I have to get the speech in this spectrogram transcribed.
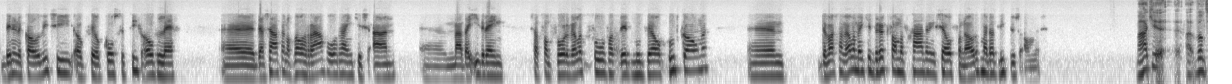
binnen de coalitie. Ook veel constructief overleg. Eh, daar zaten nog wel rafelrandjes aan. Eh, maar bij iedereen zat van tevoren wel het gevoel van dit moet wel goed komen. Ehm, er was dan wel een beetje druk van de vergadering zelf voor nodig, maar dat liep dus anders. Maar had je, eh, want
